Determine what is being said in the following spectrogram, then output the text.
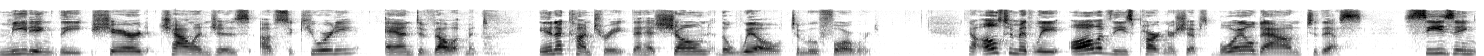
meeting the shared challenges of security and development in a country that has shown the will to move forward. Now, ultimately, all of these partnerships boil down to this seizing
